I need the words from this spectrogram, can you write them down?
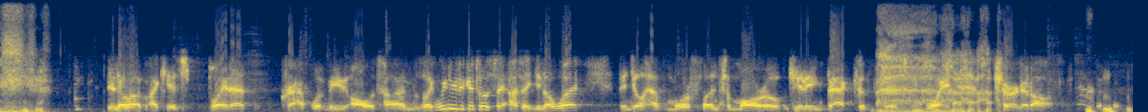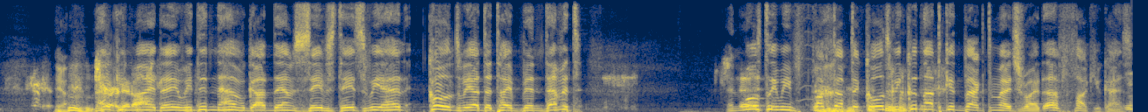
You know what? My kids play that crap with me all the time. It's like we need to get to the. Sa-. I said, you know what? Then you'll have more fun tomorrow getting back to this point. Turn it off. Yeah. Turn Back in my off. day, we didn't have goddamn save states. We had codes we had to type in. Damn it. And mostly we fucked up the codes. We could not get back to match right. Uh, fuck you guys.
